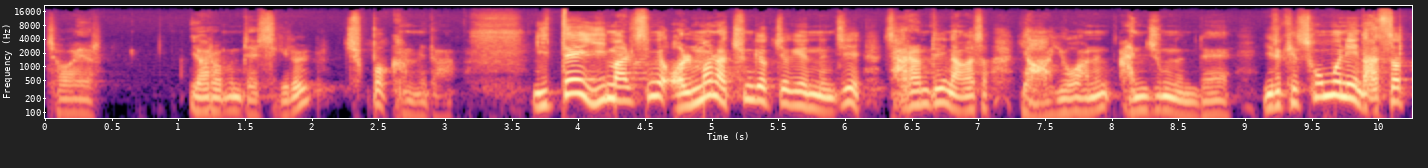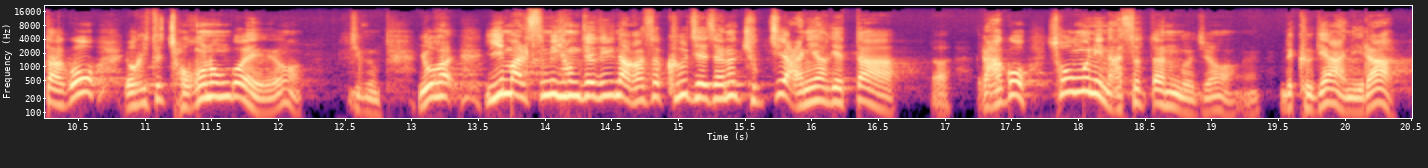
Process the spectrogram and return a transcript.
저와 여러분 되시기를 축복합니다. 이때 이 말씀이 얼마나 충격적이었는지 사람들이 나가서 야 요한은 안 죽는데 이렇게 소문이 났었다고 여기서 적어놓은 거예요. 지금 요한 이 말씀이 형제들이 나가서 그 제자는 죽지 아니하겠다라고 소문이 났었다는 거죠. 근데 그게 아니라 어,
